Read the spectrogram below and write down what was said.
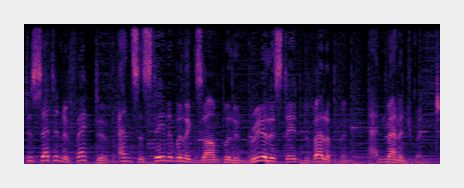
to set an effective and sustainable example in real estate development and management.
